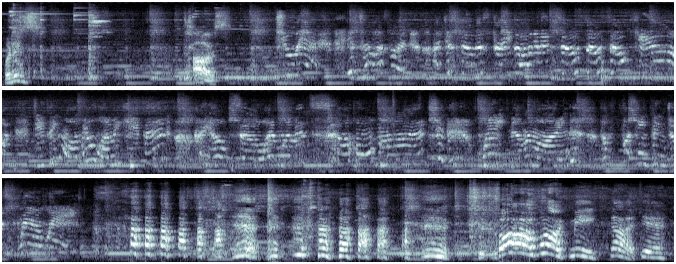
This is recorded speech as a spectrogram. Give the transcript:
What is... Oh, it's... Juliet, it's Rosalind. I just found this stray dog and it's so, so, so cute. Do you think mommy will let me keep it? I hope so. I love it so much. Wait, never mind. The fucking thing just ran away. oh, fuck me! God damn.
